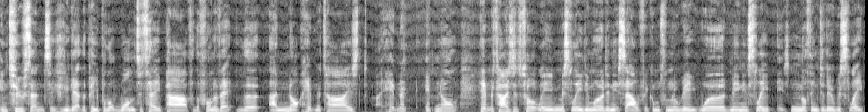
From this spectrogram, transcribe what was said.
In two senses, you get the people that want to take part for the fun of it, that are not hypnotised. Hypno hypno hypnotised is a totally misleading word in itself. It comes from the Greek word meaning sleep. It's nothing to do with sleep.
